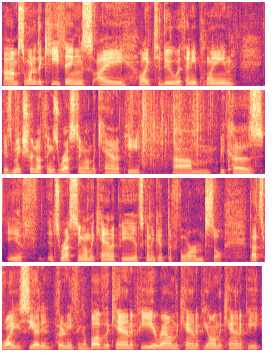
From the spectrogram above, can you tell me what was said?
Um, so one of the key things I like to do with any plane is make sure nothing's resting on the canopy um, because if it's resting on the canopy, it's going to get deformed. So that's why you see I didn't put anything above the canopy, around the canopy, on the canopy.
